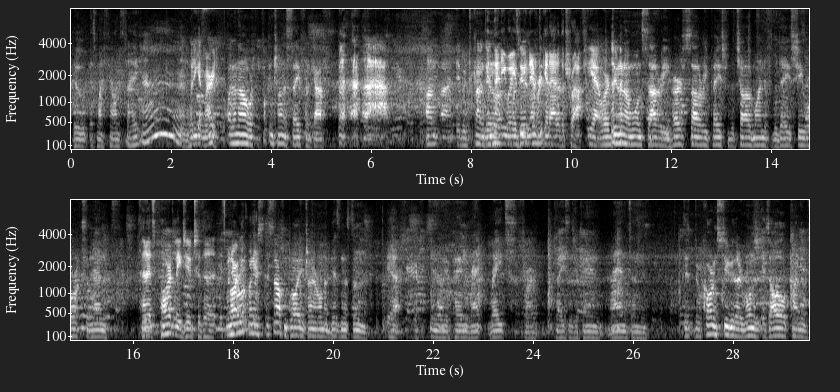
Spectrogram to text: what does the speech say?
who is my fiancée. Ah, when do you get married? I don't know. We're fucking trying to save for gaff. um, uh, it would kind of do. In many ways, we never get out of the trap. Yeah, we're doing it on one salary. Her salary pays for the childminder for the days she works, and then And it's partly due to the. It's when you're, when you're self-employed, you're trying to run a business, and Yeah. you know you're paying rent rates for places, you're paying rent, and the, the recording studio that I run is, is all kind of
